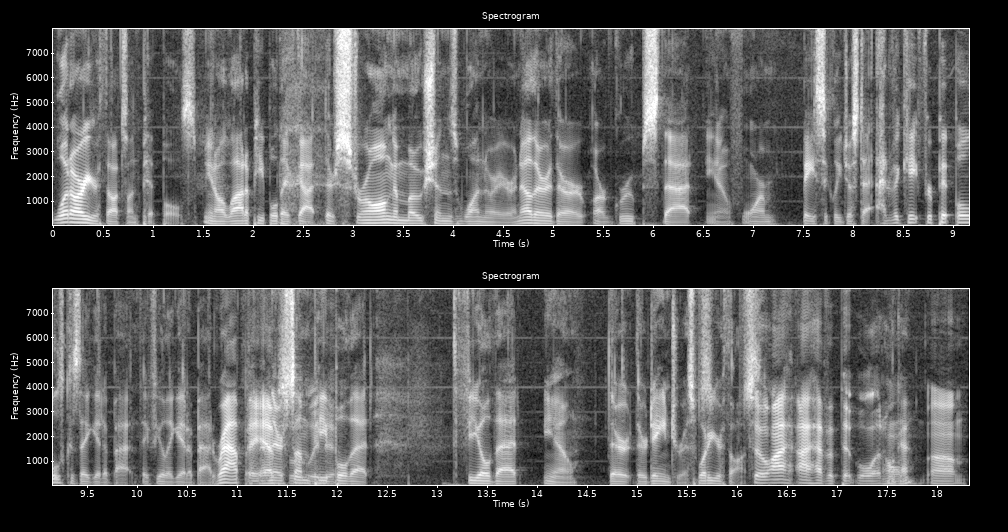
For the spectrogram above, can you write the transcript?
What are your thoughts on pit bulls? You know, a lot of people they've got their strong emotions one way or another. There are, are groups that you know form basically just to advocate for pit bulls because they get a bad they feel they get a bad rap, They and then there's some absolutely do. people that feel that you know they're they're dangerous. What are your thoughts? So I, I have a pit bull at home. Okay. Um,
